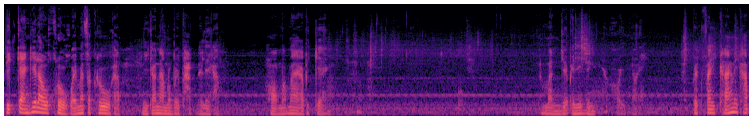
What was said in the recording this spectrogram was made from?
พริกแกงที่เราโขลกไว้เมื่อสักครู่ครับ นี่ก็นำลงไปผัดได้เลยครับ หอมมากๆครับพริกแกง น้ำมันเยอะไปนิดนึงเอาอีกหน่อย เปิดไฟครั้งเลยครับ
